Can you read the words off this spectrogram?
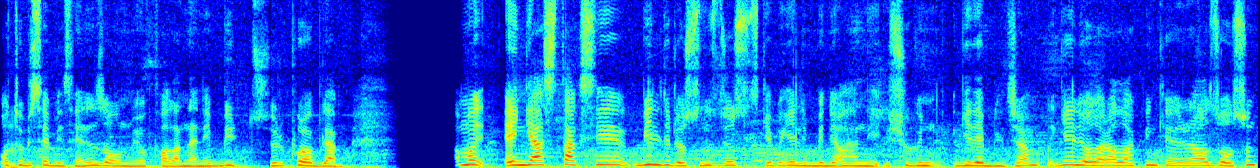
Otobüse binseniz olmuyor falan. Hani bir sürü problem. Ama engelsiz taksiye bildiriyorsunuz. Diyorsunuz ki gelin beni hani şu gün gidebileceğim. Geliyorlar Allah bin kere razı olsun.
